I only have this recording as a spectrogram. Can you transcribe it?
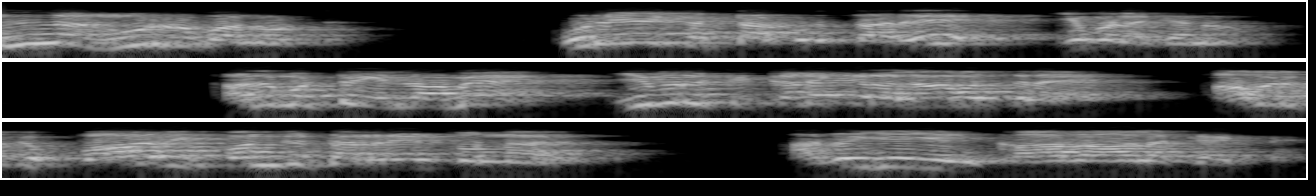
எல்லாம் நூறு ரூபாய் நோட்டு. ஒரே கட்டா கொடுத்தாரு இவ்வளவு ஜனம். அது மட்டும் இல்லாம இவருக்கு கிடைக்கிற லாபத்துல அவருக்கு பாதி பங்கு தர்றேன்னு சொன்னாரு. அதையே என் காதால கேட்டேன்.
